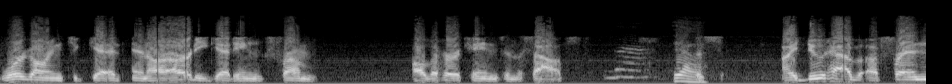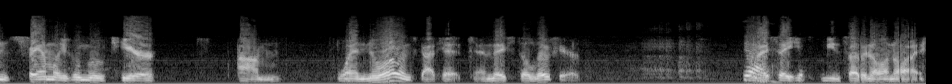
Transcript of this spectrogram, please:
we're going to get and are already getting from all the hurricanes in the south. Yeah. I do have a friend's family who moved here um, when New Orleans got hit, and they still live here. Yeah. When I say he means Southern Illinois.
